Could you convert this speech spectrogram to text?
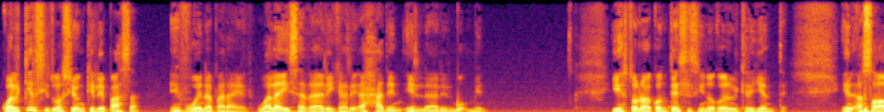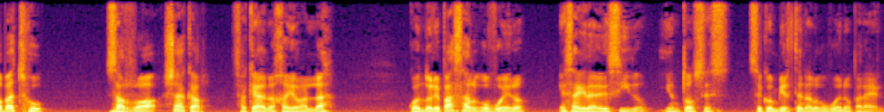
Cualquier situación que le pasa es buena para él. Y esto no acontece sino con el creyente. Cuando le pasa algo bueno, es agradecido y entonces se convierte en algo bueno para él.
